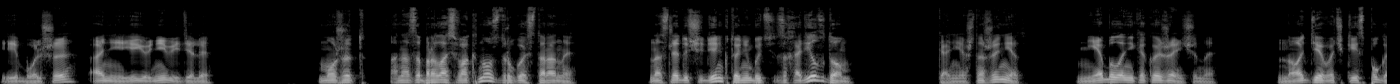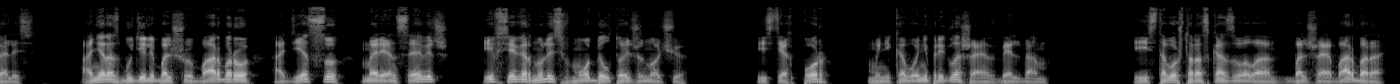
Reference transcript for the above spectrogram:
И больше они ее не видели. Может, она забралась в окно с другой стороны? На следующий день кто-нибудь заходил в дом? Конечно же нет. Не было никакой женщины. Но девочки испугались. Они разбудили Большую Барбару, Одессу, Мэриан Сэвидж, и все вернулись в Мобил той же ночью. И с тех пор мы никого не приглашаем в Бельдам. И из того, что рассказывала Большая Барбара,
